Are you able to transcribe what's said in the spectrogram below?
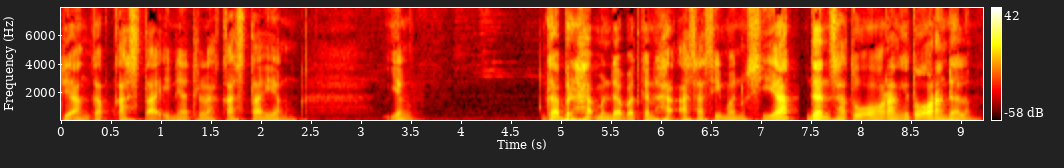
dianggap kasta. Ini adalah kasta yang yang gak berhak mendapatkan hak asasi manusia dan satu orang itu orang dalam.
